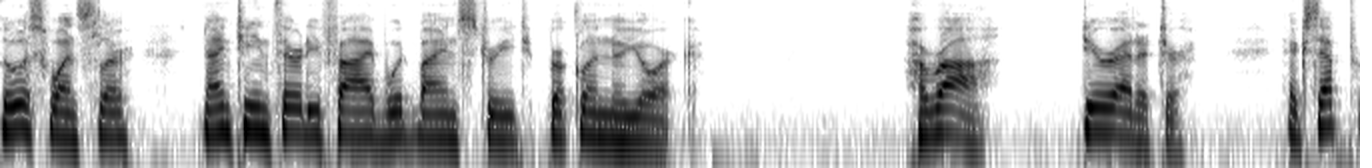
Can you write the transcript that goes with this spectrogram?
Louis Wentzler, 1935 Woodbine Street, Brooklyn, New York. Hurrah! Dear Editor: Except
